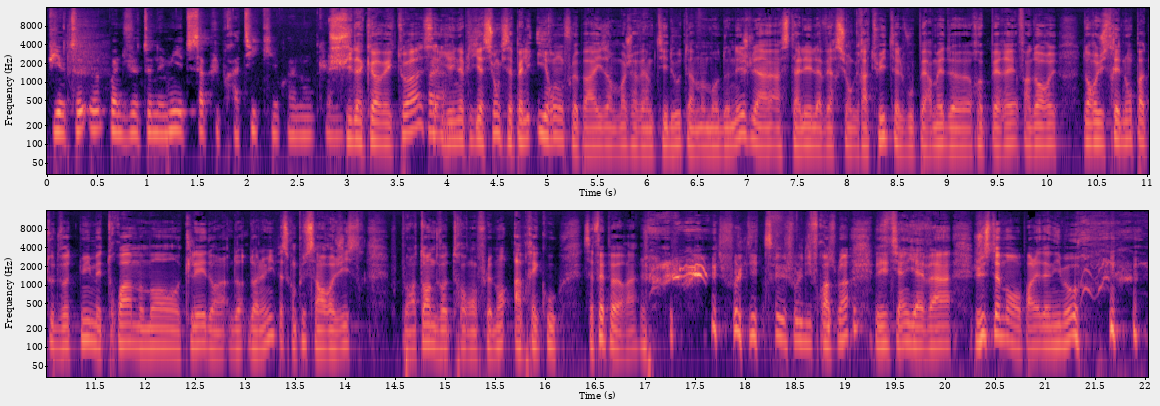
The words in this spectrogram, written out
puis au point de vue autonomie et tout ça plus pratique quoi, donc je suis d'accord avec toi. Voilà. il y a une application qui s'appelle iRonfle par exemple. Moi j'avais un petit doute à un moment donné. Je l'ai installé la version gratuite. Elle vous permet de repérer enfin d'enregistrer non pas toute votre nuit mais trois moments clés dans, dans, dans la nuit parce qu'en plus ça enregistre. Vous pouvez entendre votre ronflement après coup. Ça fait peur hein. Je vous le dis, je vous le dis franchement. Je dis, tiens, il y avait un, justement, on parlait d'animaux.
